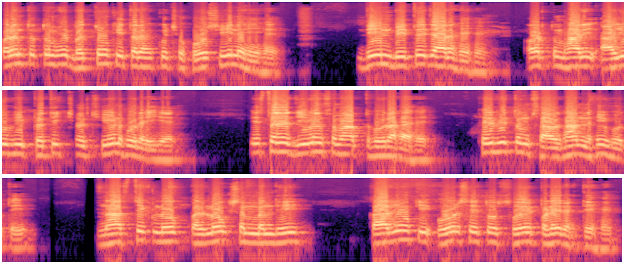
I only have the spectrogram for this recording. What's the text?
परंतु तुम्हें बच्चों की तरह कुछ होश ही नहीं है। दिन बीते जा रहे हैं और तुम्हारी आयु भी प्रतिक्षण क्षीण हो रही है। इस तरह जीवन समाप्त हो रहा है। फिर भी तुम सावधान नहीं होते। नास्तिक लोग परलोक संबंधी कार्यों की ओर से तो सोए पड़े रहते हैं।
